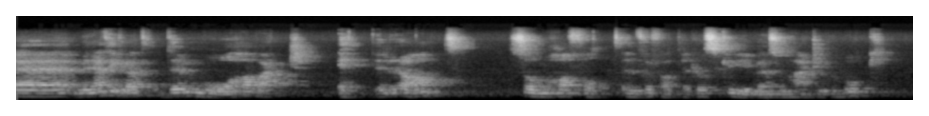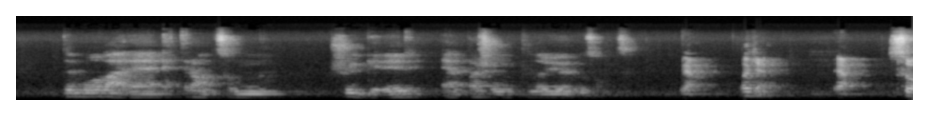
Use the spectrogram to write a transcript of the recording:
Eh, men jeg tenker at det må ha vært et eller annet som har fått en forfatter til å skrive en sånn her type bok. Det må være et eller annet som triggerer en person til å gjøre noe sånt. Ja, Ok. Ja. Så,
